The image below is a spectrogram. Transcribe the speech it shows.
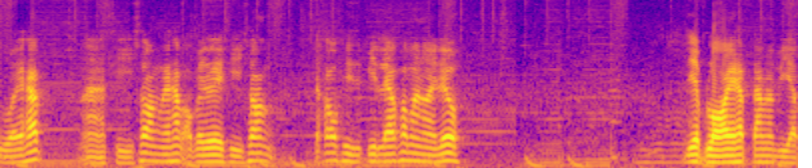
สวยครับ อ่าสี่ช่องนะครับเอาไปเลยสี่ช่อง จะเข้าฟรีสปินแล้วเข้ามาหน่อยเร็ว เรียบร้อยครับตามระเบียบ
